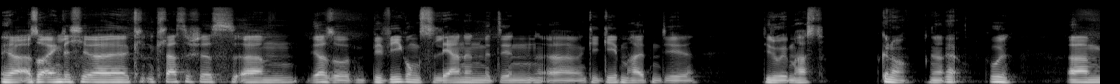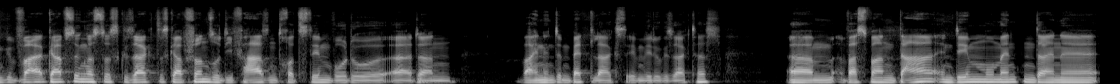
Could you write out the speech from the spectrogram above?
Ja, also eigentlich äh, klassisches ähm, ja, so Bewegungslernen mit den äh, Gegebenheiten, die, die du eben hast. Genau. Ja, ja. cool. Ähm, Gab es irgendwas, du hast gesagt, es gab schon so die Phasen trotzdem, wo du äh, dann weinend im Bett lagst, eben wie du gesagt hast. Ähm, was waren da in dem Momenten deine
